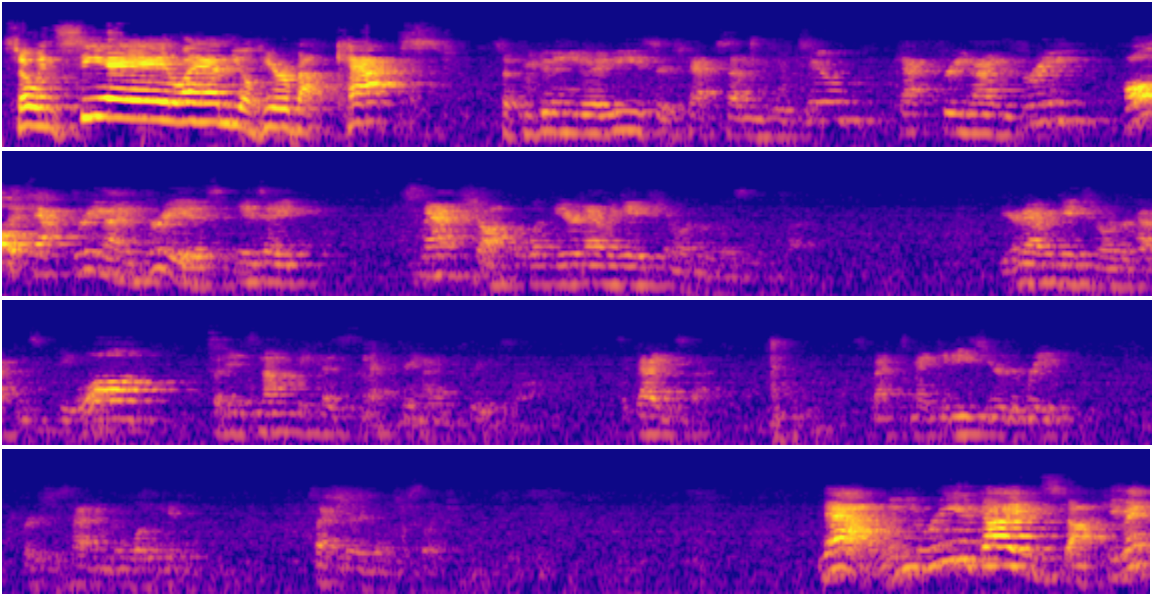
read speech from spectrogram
So in CAA land, you'll hear about CAPs. So if you're doing UAVs, there's CAP 722, CAP 393. All that CAP 393 is, is a snapshot of what the air navigation order was at the time. Navigation order happens to be law, but it's not because CAP 393 is law. It's a guidance document. It's meant to make it easier to read versus having to look at secondary legislation. Now, when you read a guidance document,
